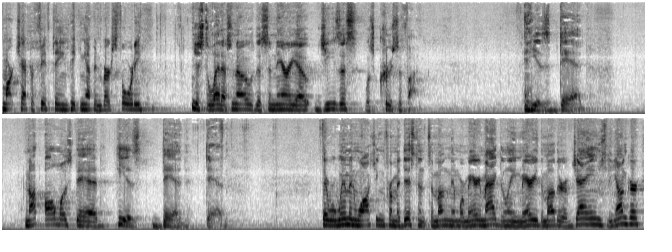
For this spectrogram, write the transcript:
Mark chapter 15, picking up in verse 40, just to let us know the scenario Jesus was crucified, and he is dead. Not almost dead, he is dead, dead. There were women watching from a distance. Among them were Mary Magdalene, Mary the mother of James the younger,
